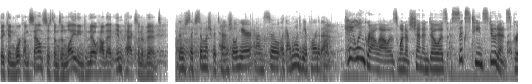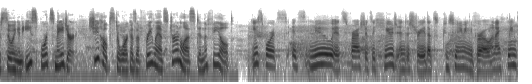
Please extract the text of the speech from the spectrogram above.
They can work on sound systems and lighting to know how that impacts an event. There's like so much potential here, and I'm so like I wanted to be a part of that. Caitlin Graulau is one of Shenandoah's 16 students pursuing an esports major. She hopes to work as a freelance journalist in the field. Esports, it's new, it's fresh, it's a huge industry that's continuing to grow, and I think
